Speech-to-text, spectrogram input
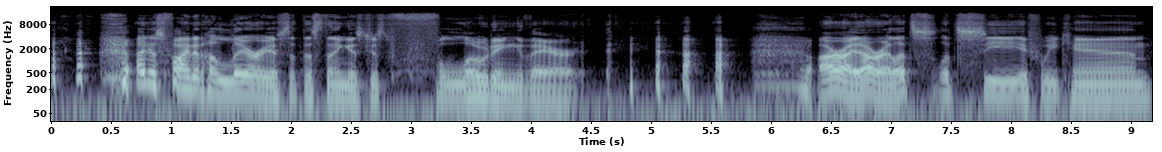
I just find it hilarious that this thing is just floating there. all right, all right. Let's let's see if we can.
